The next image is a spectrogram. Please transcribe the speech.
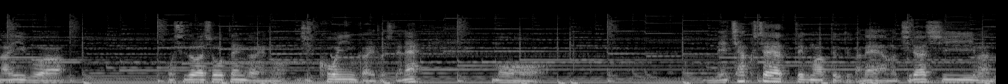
ナイーブは、星空商店街の実行委員会としてね、もう、めちゃくちゃやってもらってるというかね、あの、チラシ今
